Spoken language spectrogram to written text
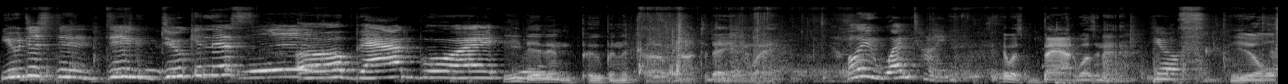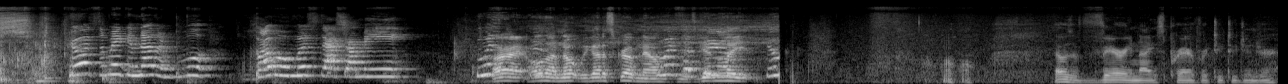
you just did dig duke in this? Oh, bad boy. He didn't poop in the tub. Not today, anyway. Only one time. It was bad, wasn't it? Yes. Yes. Who wants to make another bu- bubble mustache on me? All right, hold on. No, we got to scrub now. It's getting late. who- That was a very nice prayer for Tutu Ginger.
